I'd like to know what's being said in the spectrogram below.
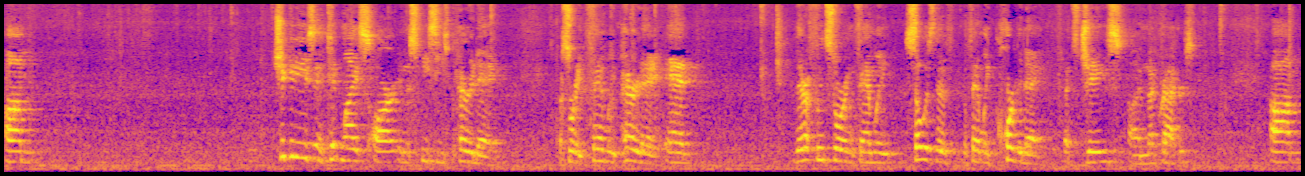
Um, chickadees and titmice are in the species Paridae, or sorry, family Paridae, and they're a food storing family. So is the, the family Corvidae. That's jays, uh, nutcrackers. Um,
